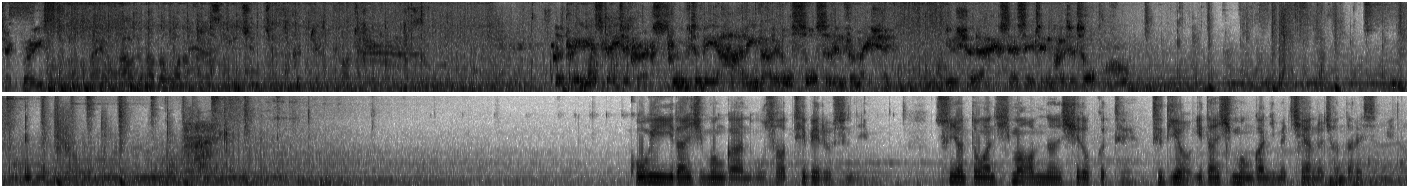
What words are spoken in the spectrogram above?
Tech Priest, I have found another one of those ancient encrypted protocol. The previous data crux proved to be a highly valuable source of information. You should access it, Inquisitor. 고위 이단 신문관 우서 티베리우스님 수년 동안 희망 없는 시도 끝에 드디어 이단 신문관님의 제안을 전달했습니다.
